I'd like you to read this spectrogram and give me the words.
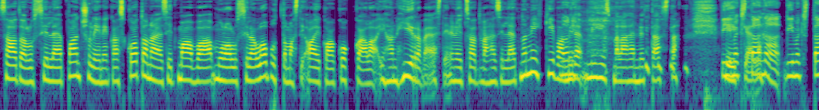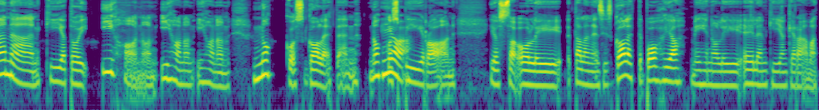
sä oot ollut silleen Pancholiinin kanssa kotona ja sit mä oon vaan, mulla on ollut sillä loputtomasti aikaa kokkailla ihan hirveästi, niin nyt sä oot vähän silleen, että no niin, kiva, Noniin. mitä, mihin mä lähden nyt tästä viimeksi tänään, viimeksi tänään Kiia toi ihanan, ihanan, ihanan nokkosgaleten, nokkospiiraan, jossa oli tällainen siis galettepohja, mihin oli eilen Kiian keräämät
